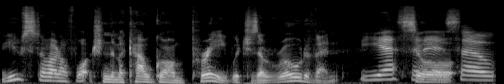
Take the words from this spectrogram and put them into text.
you started off watching the Macau Grand Prix, which is a road event. Yes, So- it is. So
